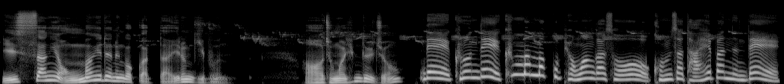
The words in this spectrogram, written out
일상이 엉망이 되는 것 같다 이런 기분. 아 정말 힘들죠. 네, 그런데 큰맘 먹고 병원 가서 검사 다 해봤는데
